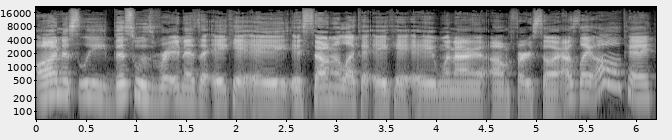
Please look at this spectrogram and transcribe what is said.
Honestly, this was written as an AKA. It sounded like an AKA when I um first saw it. I was like, oh okay.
